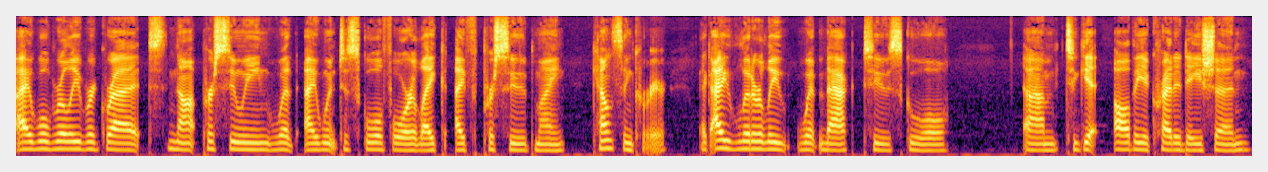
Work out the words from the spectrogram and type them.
I will really regret not pursuing what I went to school for, like I've pursued my counseling career. Like I literally went back to school um, to get all the accreditation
